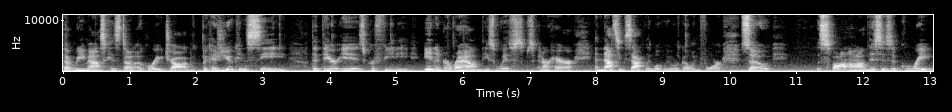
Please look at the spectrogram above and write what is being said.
that Remask has done a great job because you can see that there is graffiti in and around these wisps in our hair. And that's exactly what we were going for. So spot on. This is a great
